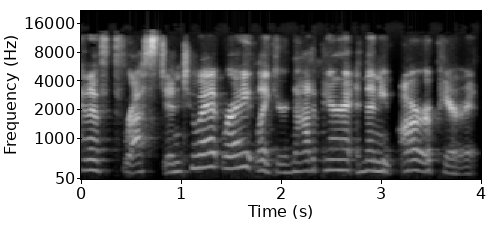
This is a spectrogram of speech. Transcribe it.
kind of thrust into it, right? Like you're not a parent and then you are a parent.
